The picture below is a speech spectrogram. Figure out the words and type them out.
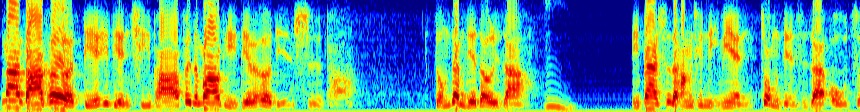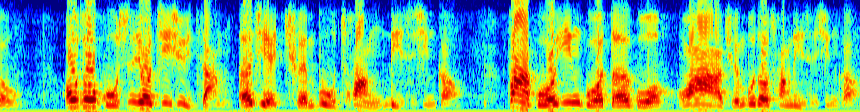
纳达克跌一点七趴，费城半导体跌了二点四趴，总站跌到一张。嗯，礼拜四的行情里面，重点是在欧洲。欧洲股市又继续涨，而且全部创历史新高。法国、英国、德国，哇，全部都创历史新高。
